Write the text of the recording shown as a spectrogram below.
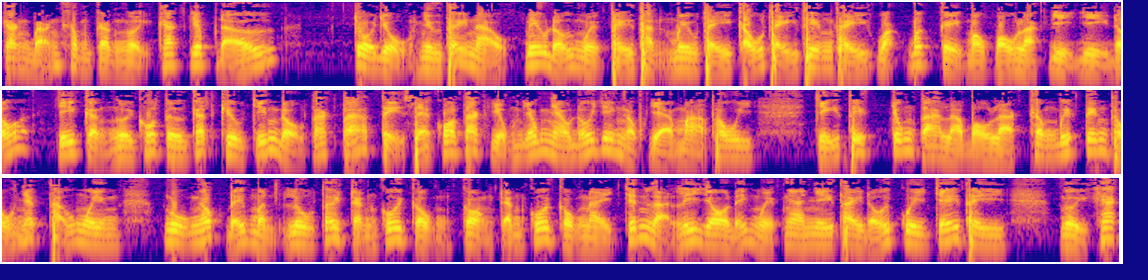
căn bản không cần người khác giúp đỡ. Cho dù như thế nào, nếu đổi Nguyệt Thị thành Miêu Thị, Cẩu Thị, Thiên Thị hoặc bất kỳ một bộ lạc gì gì đó, chỉ cần ngươi có tư cách khiêu chiến đồ tác tá thì sẽ có tác dụng giống nhau đối với Ngọc già mà thôi. Chỉ tiếc chúng ta là bộ lạc không biết tiến thủ nhất thảo nguyên, ngu ngốc để mình lưu tới trận cuối cùng, còn trận cuối cùng này chính là lý do để Nguyệt Nga Nhi thay đổi quy chế thi. Người khác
